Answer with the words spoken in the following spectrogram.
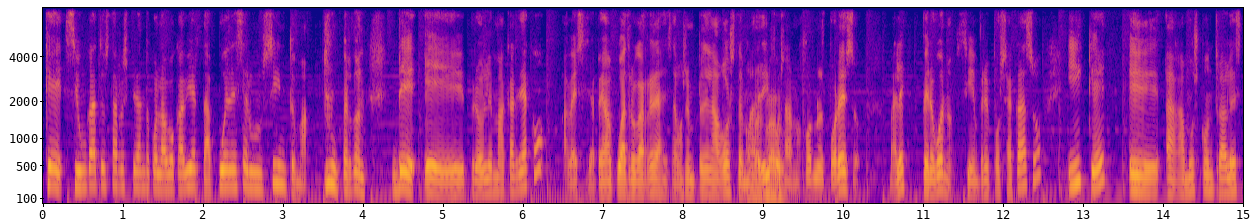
que si un gato está respirando con la boca abierta puede ser un síntoma, perdón, de eh, problema cardíaco. A ver, si se ha pegado cuatro carreras y estamos en pleno agosto en Madrid, pues a lo mejor no es por eso. ¿vale? Pero bueno, siempre por si acaso y que eh, hagamos controles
